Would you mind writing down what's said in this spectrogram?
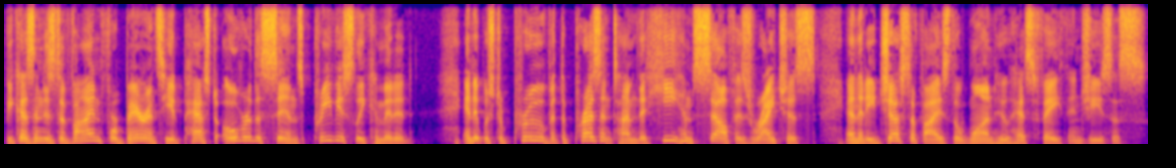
because in his divine forbearance he had passed over the sins previously committed, and it was to prove at the present time that he himself is righteous, and that he justifies the one who has faith in Jesus.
